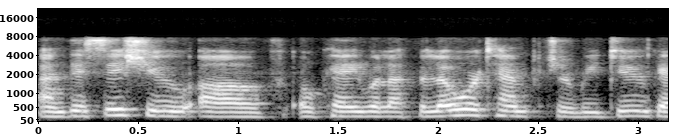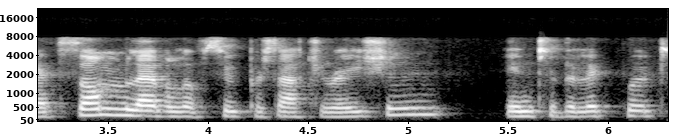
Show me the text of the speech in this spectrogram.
and this issue of, okay, well, at the lower temperature, we do get some level of supersaturation into the liquid,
